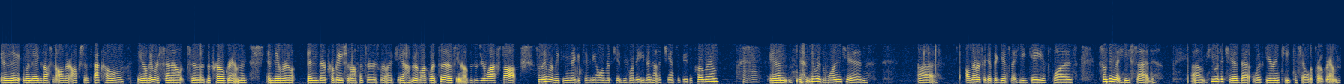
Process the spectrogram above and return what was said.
in the when they exhausted all their options back home, you know, they were sent out to the program and and they were and their probation officers were like, "Yeah, good luck with this. You know, this is your last stop." So they were leaking negativity all over the kids before they even had a chance to do the program. Mm-hmm. And there was one kid. uh I'll never forget the gift that he gave was something that he said um, he was a kid that was guaranteed to fail the program,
